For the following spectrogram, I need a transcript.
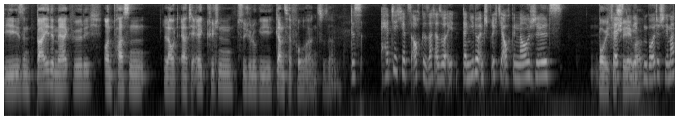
Die sind beide merkwürdig und passen laut RTL Küchenpsychologie ganz hervorragend zusammen. Das hätte ich jetzt auch gesagt. Also äh, Danilo entspricht ja auch genau Gilles Beuteschema. festgelegten Beuteschema.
